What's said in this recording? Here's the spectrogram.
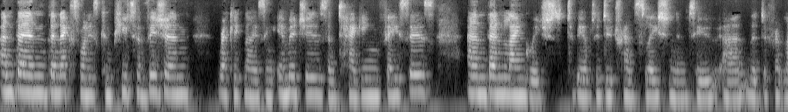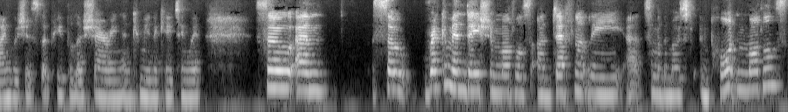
And then the next one is computer vision, recognizing images and tagging faces, and then language to be able to do translation into uh, the different languages that people are sharing and communicating with. So, um, so recommendation models are definitely uh, some of the most important models.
